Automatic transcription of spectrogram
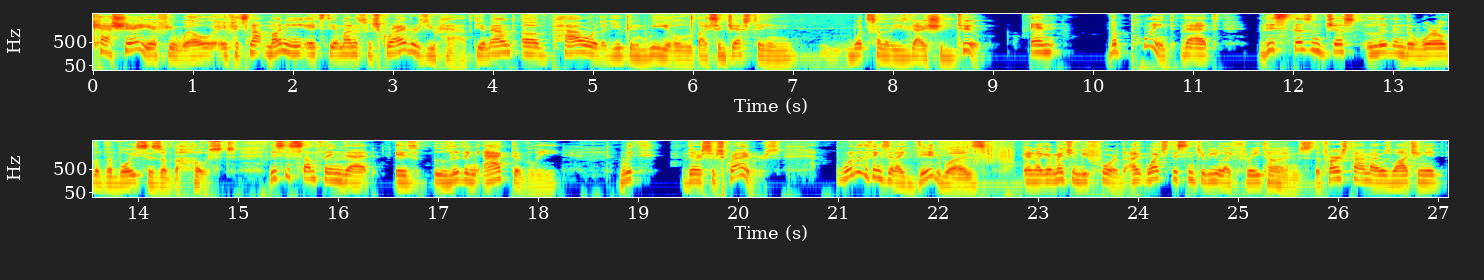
cachet, if you will. If it's not money, it's the amount of subscribers you have, the amount of power that you can wield by suggesting what some of these guys should do. And the point that this doesn't just live in the world of the voices of the hosts. This is something that is living actively with their subscribers. One of the things that I did was, and like I mentioned before, I watched this interview like three times. The first time I was watching it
